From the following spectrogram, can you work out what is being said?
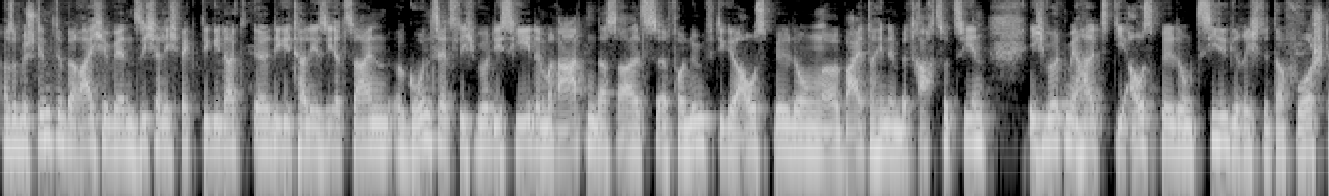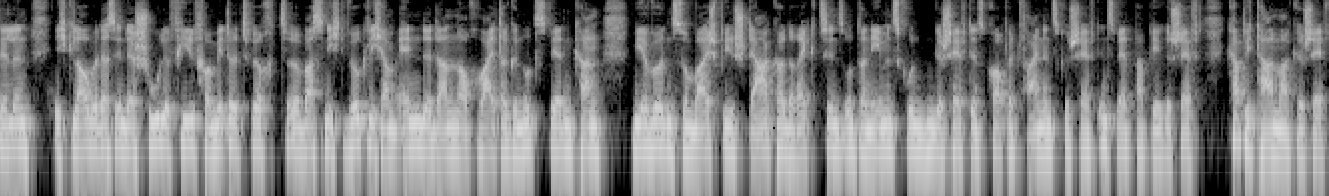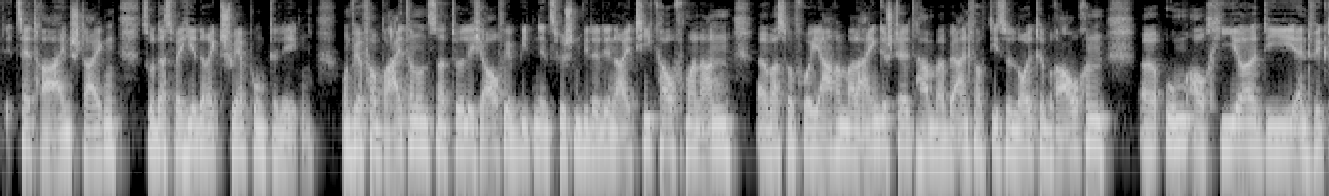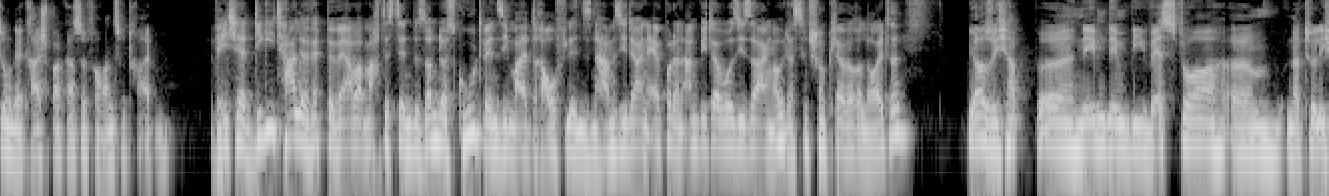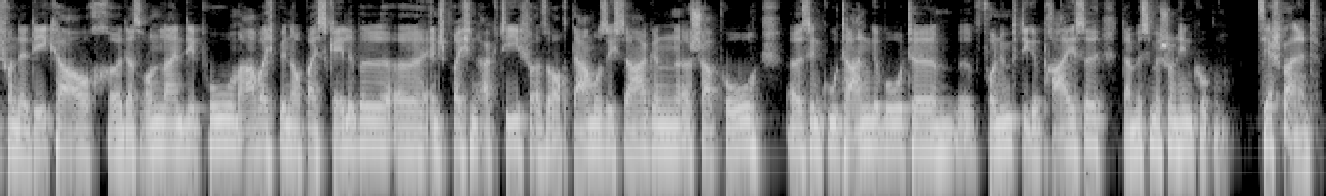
Also bestimmte Bereiche werden sicherlich wegdigitalisiert äh, sein. Grundsätzlich würde ich es jedem raten, das als äh, vernünftige Ausbildung äh, weiterhin in Betracht zu ziehen. Ich würde mir halt die Ausbildung zielgerichteter vorstellen. Ich glaube, dass in der Schule viel vermittelt wird, was nicht wirklich am Ende dann noch weiter genutzt werden kann. Wir würden zum Beispiel stärker direkt ins Unternehmenskundengeschäft, ins Corporate Finance Geschäft, ins Wertpapiergeschäft, Kapitalmarktgeschäft etc. einsteigen, so dass wir hier direkt Schwerpunkte legen. Und wir verbreitern uns natürlich auch. Wir bieten inzwischen wieder den IT-Kaufmann an, äh, was wir vor Jahren mal eingestellt haben, weil wir einfach diese Leute brauchen, äh, um auch hier die Entwicklung der Kreissparkasse voranzutreiben. Welcher digitale Wettbewerber macht es denn besonders gut, wenn Sie mal drauflinsen? Haben Sie da eine App oder einen Anbieter, wo Sie sagen, oh, das sind schon clevere Leute? Ja, also ich habe äh, neben dem Bivestor ähm, natürlich von der DK auch äh, das Online-Depot, aber ich bin auch bei Scalable äh, entsprechend aktiv. Also auch da muss ich sagen, äh, Chapeau, äh, sind gute Angebote, äh, vernünftige Preise. Da müssen wir schon hingucken. Sehr spannend.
